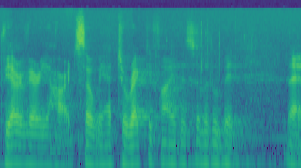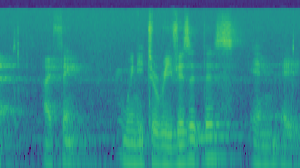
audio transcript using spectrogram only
very, very hard. So we had to rectify this a little bit, that I think we need to revisit this in a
